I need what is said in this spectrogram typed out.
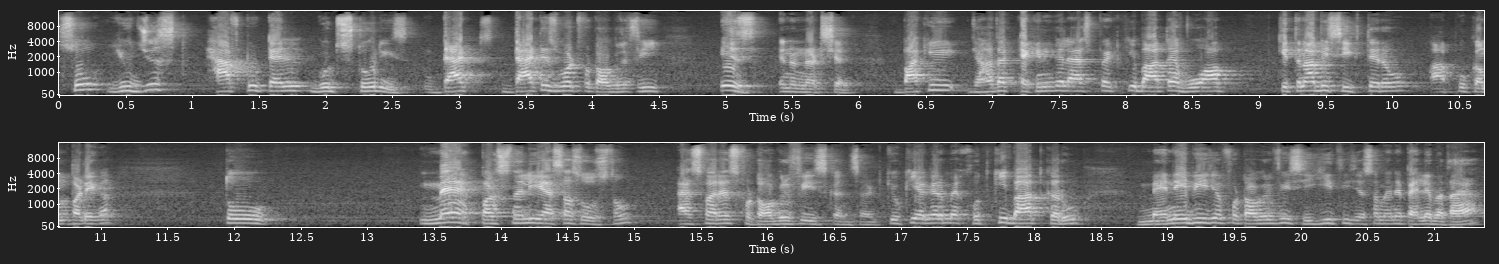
so you just have to tell good stories that that is what photography is in a nutshell बाकी जहाँ तक टेक्निकल एस्पेक्ट की बात है, वो आप कितना भी सीखते रहो, आपको कम पड़ेगा। तो मैं पर्सनली ऐसा सोचता हूँ as far as photography is concern क्योंकि अगर मैं खुद की बात करूँ, मैंने भी जब फोटोग्राफी सीखी थी, जैसा मैंने पहले बताया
